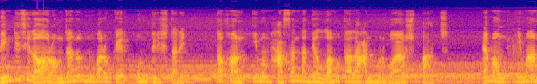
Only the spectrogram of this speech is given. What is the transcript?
দিনটি ছিল রমজানুল মুবারকের উনত্রিশ তারিখ। তখন ইমাম হাসান রাদি আল্লাহ তালা আনহুর বয়স পাঁচ এবং ইমাম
